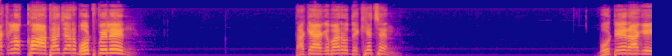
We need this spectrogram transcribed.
এক লক্ষ আট হাজার ভোট পেলেন, তাকে একবারও দেখেছেন। ভোটের আগে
